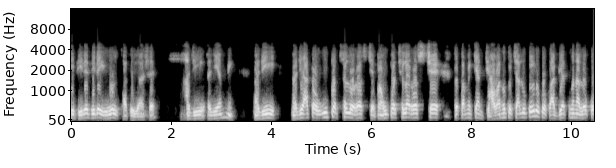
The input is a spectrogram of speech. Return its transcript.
એ ધીરે ધીરે ઇવોલ્વ થતું જશે. હજી હજી એમ નહીં. હજી હજી આ તો ઉપર છેલ્લો રસ છે પણ ઉપર છેલ્લો રસ છે તો તમે ક્યાંક જવાનું તો ચાલુ કર્યું? કે આધ્યાત્મના લોકો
